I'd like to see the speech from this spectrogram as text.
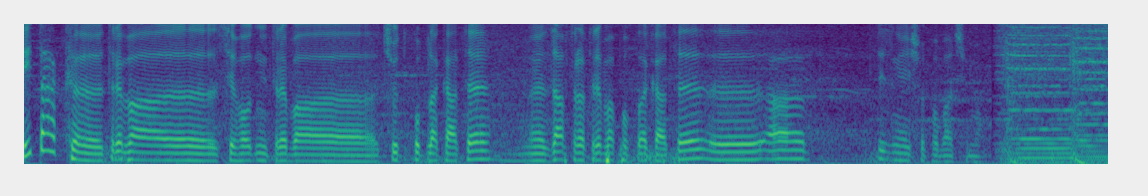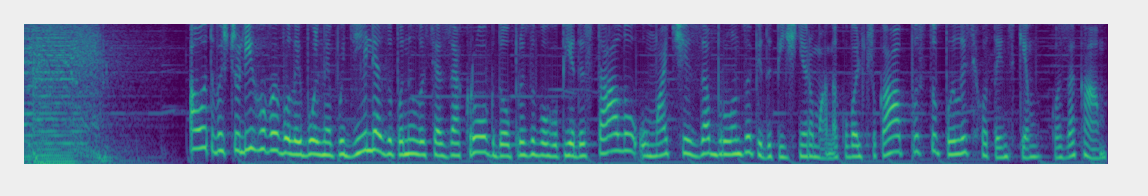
І так, треба сьогодні треба чуть поплакати, завтра треба поплакати, е, а пізніше побачимо. А от вищолігове волейбольне Поділля зупинилося за крок до призового п'єдесталу у матчі за бронзу підопічні Романа Ковальчука поступились хотинським козакам.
